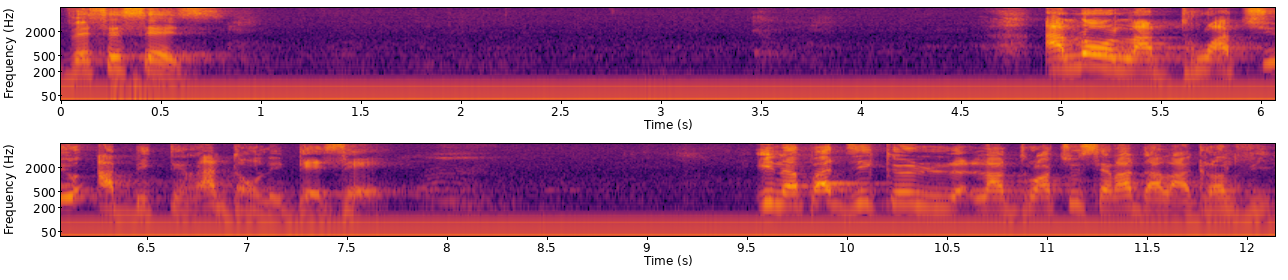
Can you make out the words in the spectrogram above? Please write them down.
Verset 16. Alors la droiture habitera dans le désert. Il n'a pas dit que la droiture sera dans la grande ville.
